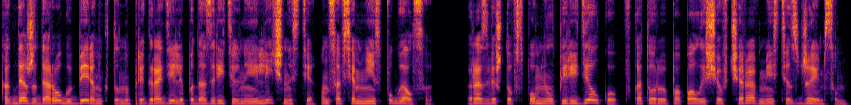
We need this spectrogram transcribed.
Когда же дорогу Берингтону преградили подозрительные личности, он совсем не испугался. Разве что вспомнил переделку, в которую попал еще вчера вместе с Джеймсом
